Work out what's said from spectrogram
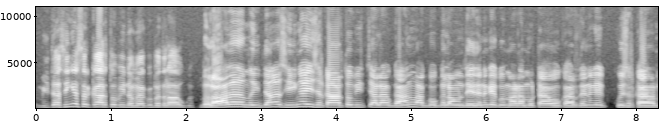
ਉਮੀਦਾਂ ਸੀਗੀਆਂ ਸਰਕਾਰ ਤੋਂ ਵੀ ਨਵਾਂ ਕੋਈ ਬਦਲਾਅ ਆਊਗਾ? ਬਦਲਾਅ ਦਾ ਮਰੀਜ਼ਾਂ ਦਾ ਸੀਗਾ ਜੀ ਸਰਕਾਰ ਤੋਂ ਵੀ ਚੱਲ ਗਾਂ ਨੂੰ ਅੱਗ ਉੱਗ ਲਾਉਣ ਦੇ ਦੇਣਗੇ ਕੋਈ ਮਾੜਾ ਮੋਟਾ ਉਹ ਕਰ ਦੇਣਗੇ ਕੋਈ ਸਰਕਾਰ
